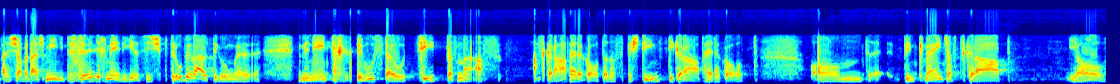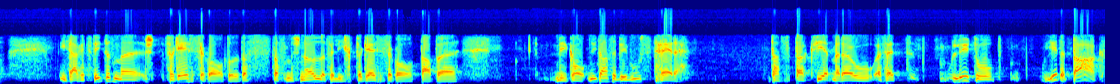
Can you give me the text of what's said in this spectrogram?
aber das ist meine persönliche Meinung. Das ist Trauerbewältigung. Äh, man nimmt sich bewusst auch Zeit, dass man als, als Grab hergeht, oder als bestimmte Grab hergeht. Und äh, beim Gemeinschaftsgrab, ja, ich sage jetzt nicht, dass man vergessen geht oder dass, dass man schneller vielleicht vergessen geht, aber man geht nicht also bewusst her. Da, da sieht man auch, es hat Leute, die jeden Tag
